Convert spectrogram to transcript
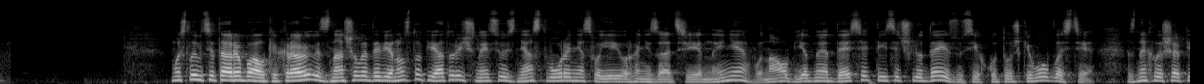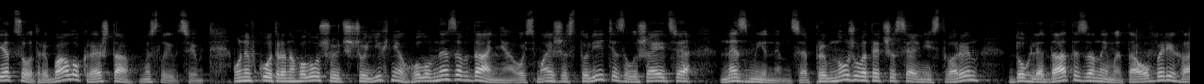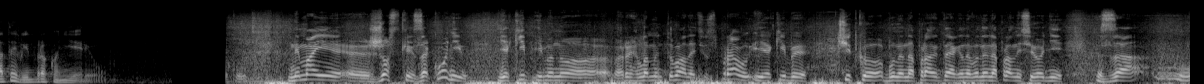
Мисливці та рибалки краю відзначили 95-ту річницю з дня створення своєї організації. Нині вона об'єднує 10 тисяч людей з усіх куточків області. З них лише 500 рибалок, решта мисливці. Вони вкотре наголошують, що їхнє головне завдання ось майже століття залишається незмінним. Це примножувати чисельність тварин, доглядати за ними та оберігати від браконьєрів. Немає е, жорстких законів, які б іменно регламентували цю справу і які б чітко були направлені, так як вони направлені сьогодні за,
